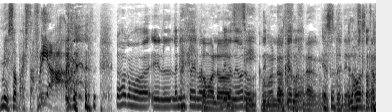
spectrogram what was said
Mi sopa está fría. No, como el, la niñita de los como los de oro. sí, como los, de los- eso, de- los osos.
